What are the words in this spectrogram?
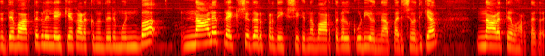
ഇന്നത്തെ വാർത്തകളിലേക്ക് കടക്കുന്നതിന് മുൻപ് നാളെ പ്രേക്ഷകർ പ്രതീക്ഷിക്കുന്ന വാർത്തകൾ കൂടി ഒന്ന് പരിശോധിക്കാം. നാളത്തെ വാർത്തകൾ.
